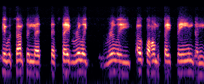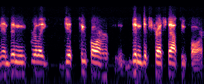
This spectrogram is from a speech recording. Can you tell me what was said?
it was something that that stayed really really Oklahoma State themed and, and didn't really get too far, didn't get stretched out too far.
